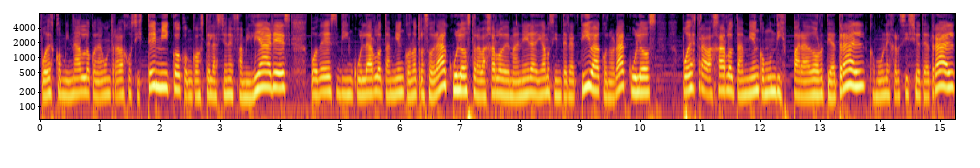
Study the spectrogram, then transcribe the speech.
podés combinarlo con algún trabajo sistémico, con constelaciones familiares, podés vincularlo también con otros oráculos, trabajarlo de manera, digamos, interactiva con oráculos. Podés trabajarlo también como un disparador teatral, como un ejercicio teatral,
